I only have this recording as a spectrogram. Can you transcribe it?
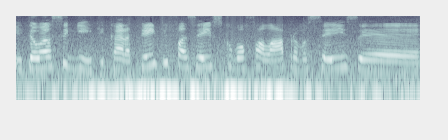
Então é o seguinte, cara, tente fazer isso que eu vou falar para vocês é,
